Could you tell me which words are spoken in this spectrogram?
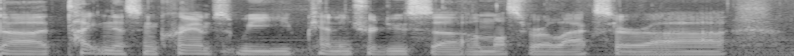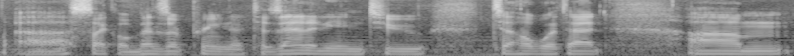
uh, tightness and cramps, we can introduce uh, a muscle relaxer, uh, uh, cyclobenzaprine or tizanidine to, to help with that. Um,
